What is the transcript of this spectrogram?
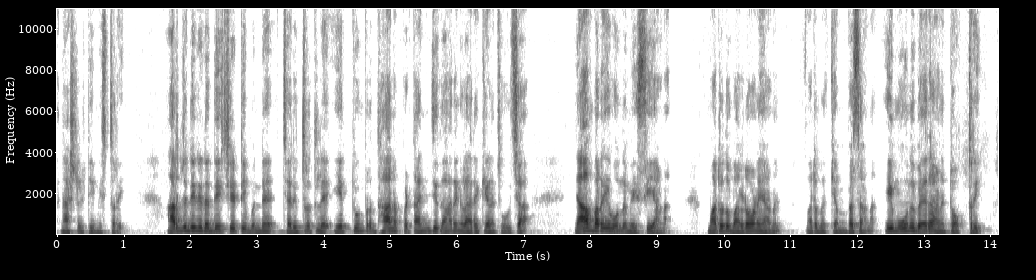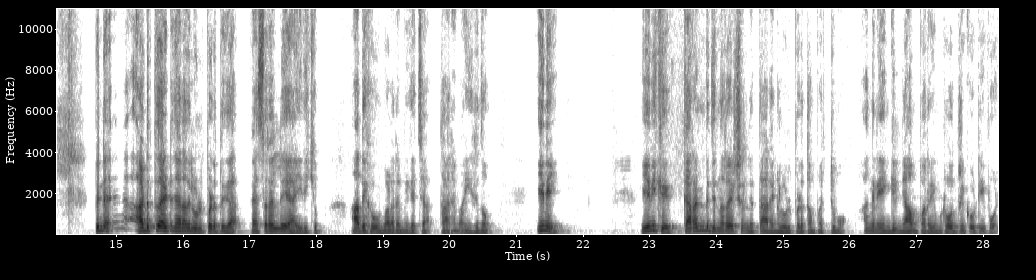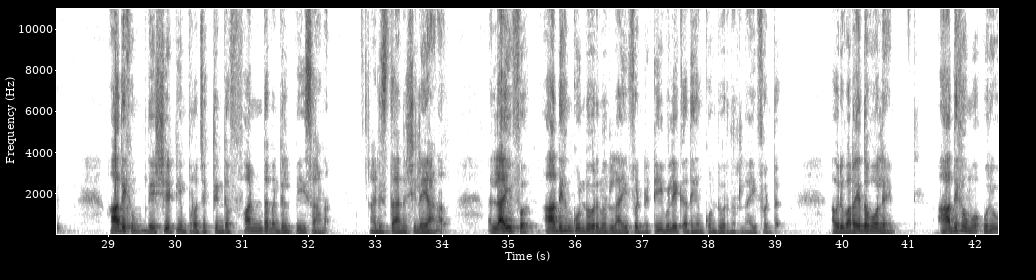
national team history അർജന്റീനയുടെ ദേശീയ ടീമിന്റെ ചരിത്രത്തിലെ ഏറ്റവും പ്രധാനപ്പെട്ട അഞ്ച് താരങ്ങൾ ആരൊക്കെയാണ് ചോദിച്ചാൽ ഞാൻ പറയും ഒന്ന് മെസ്സിയാണ് മറ്റൊന്ന് മറഡോണയാണ് മറ്റൊന്ന് ആണ് ഈ മൂന്ന് പേരാണ് ടോപ്പ് ത്രീ പിന്നെ അടുത്തതായിട്ട് ഞാൻ അതിൽ ഉൾപ്പെടുത്തുക പെസറല്ലെ ആയിരിക്കും. അദ്ദേഹവും വളരെ മികച്ച താരമായിരുന്നു. ഇനി എനിക്ക് കറണ്ട് ജനറേഷനിലെ താരങ്ങൾ ഉൾപ്പെടുത്താൻ പറ്റുമോ? അങ്ങനെയെങ്കിൽ ഞാൻ പറയും റോഡ്രിഗോ ഡിപോൾ അദ്ദേഹം ദേശീയ ടീം പ്രൊജക്റ്റിന്റെ ഫണ്ടമെന്റൽ പീസാണ് അടിസ്ഥാന ശിലയാണ്. ലൈഫ് അദ്ദേഹം കൊണ്ടുവരുന്നൊരു ലൈഫുണ്ട് ടീമിലേക്ക് അദ്ദേഹം കൊണ്ടുവരുന്നൊരു ലൈഫുണ്ട് അവർ പറയുന്ന പോലെ അദ്ദേഹം ഒരു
